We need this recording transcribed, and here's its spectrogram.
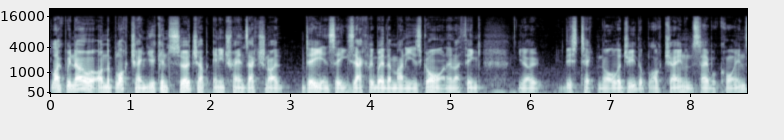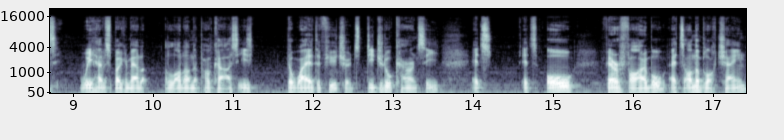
like we know on the blockchain, you can search up any transaction ID and see exactly where the money is gone. And I think, you know, this technology, the blockchain and stable coins, we have spoken about a lot on the podcast, is the way of the future. It's digital currency. It's it's all verifiable. It's on the blockchain.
